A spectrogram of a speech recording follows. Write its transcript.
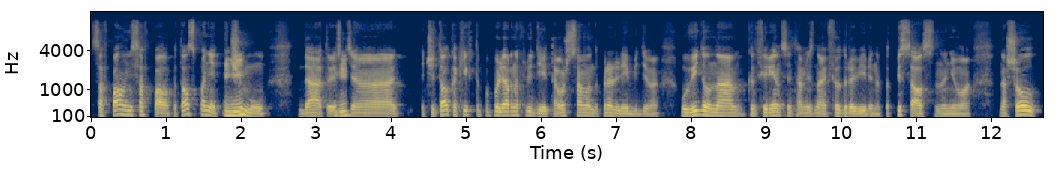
совпало, не совпало, пытался понять, почему, mm-hmm. да, то есть... Mm-hmm читал каких-то популярных людей, того же самого, например, Лебедева, увидел на конференции, там, не знаю, Федора Вирина, подписался на него, нашел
